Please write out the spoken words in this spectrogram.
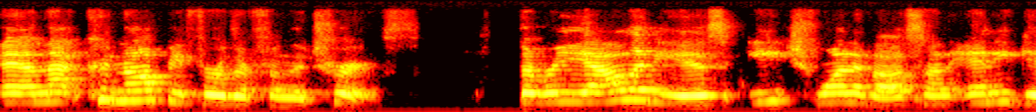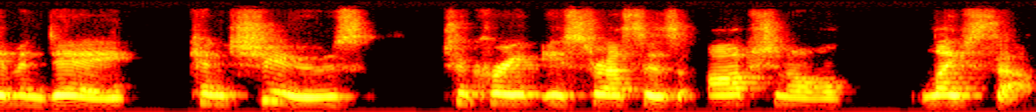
And that could not be further from the truth. The reality is, each one of us on any given day can choose to create a stress is optional lifestyle.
